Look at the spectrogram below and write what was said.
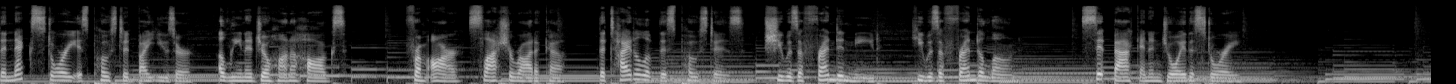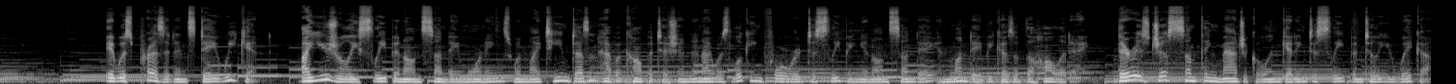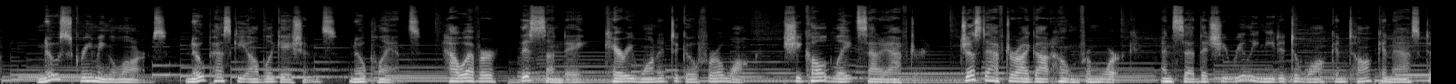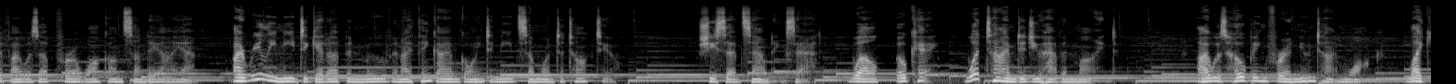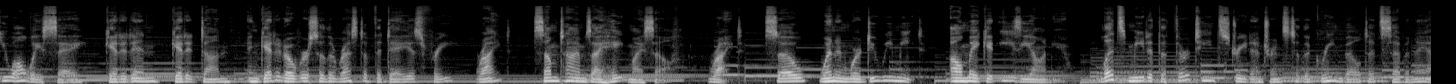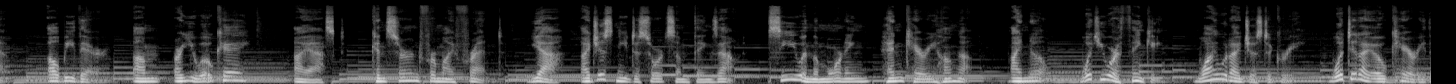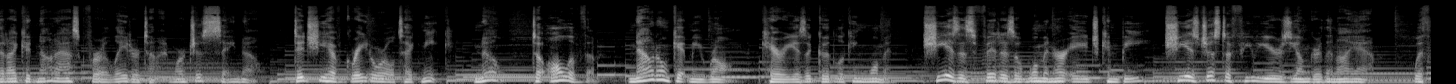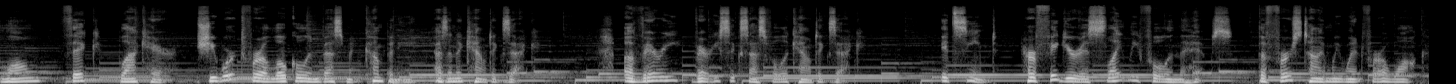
The next story is posted by user Alina Johanna Hoggs from r slash erotica. The title of this post is She Was a Friend in Need, He Was a Friend Alone. Sit back and enjoy the story. It was President's Day weekend. I usually sleep in on Sunday mornings when my team doesn't have a competition, and I was looking forward to sleeping in on Sunday and Monday because of the holiday. There is just something magical in getting to sleep until you wake up. No screaming alarms, no pesky obligations, no plans. However, this Sunday, Carrie wanted to go for a walk. She called late Saturday afternoon, just after I got home from work, and said that she really needed to walk and talk and asked if I was up for a walk on Sunday. I am. I really need to get up and move, and I think I am going to need someone to talk to. She said, sounding sad. Well, okay. What time did you have in mind? I was hoping for a noontime walk. Like you always say, get it in, get it done, and get it over so the rest of the day is free, right? Sometimes I hate myself, right? So, when and where do we meet? I'll make it easy on you. Let's meet at the 13th Street entrance to the Greenbelt at 7 a.m. I'll be there. Um, are you okay? I asked, concerned for my friend. Yeah, I just need to sort some things out. See you in the morning, Hen Carrie hung up. I know what you are thinking. Why would I just agree? What did I owe Carrie that I could not ask for a later time or just say no? Did she have great oral technique? No, to all of them. Now don't get me wrong, Carrie is a good looking woman. She is as fit as a woman her age can be. She is just a few years younger than I am, with long, thick, black hair. She worked for a local investment company as an account exec. A very, very successful account exec. It seemed her figure is slightly full in the hips. The first time we went for a walk,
